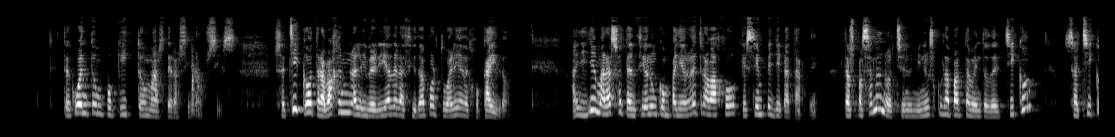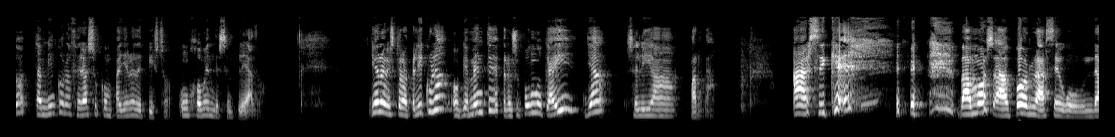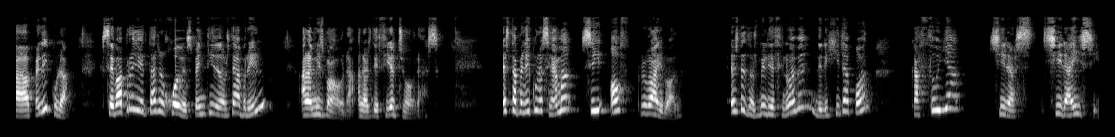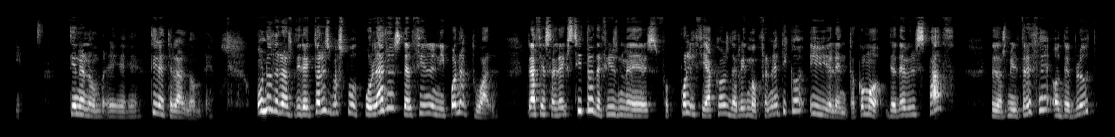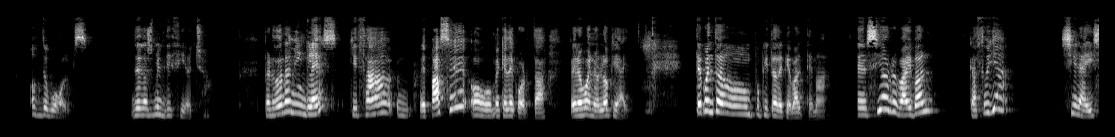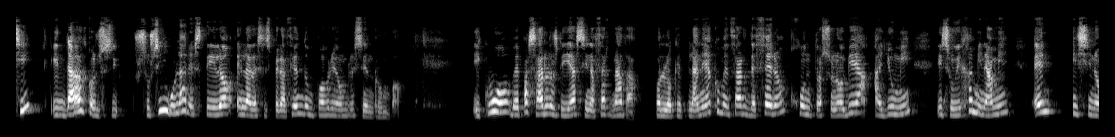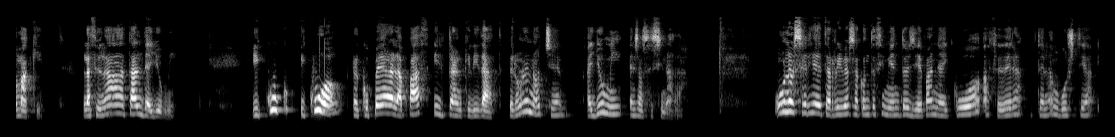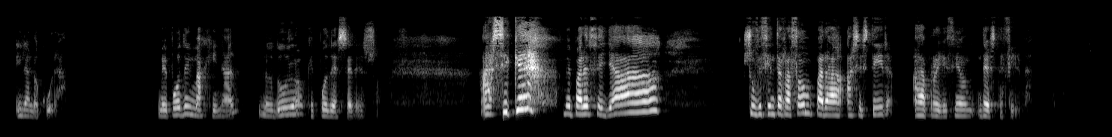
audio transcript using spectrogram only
Te cuento un poquito más de la sinopsis. Sachiko trabaja en una librería de la ciudad portuaria de Hokkaido. Allí llamará su atención un compañero de trabajo que siempre llega tarde. Tras pasar la noche en el minúsculo apartamento del chico, Sachiko también conocerá a su compañero de piso, un joven desempleado. Yo no he visto la película, obviamente, pero supongo que ahí ya se lía parda. Así que vamos a por la segunda película. Se va a proyectar el jueves 22 de abril a la misma hora, a las 18 horas. Esta película se llama Sea of Revival. Es de 2019, dirigida por Kazuya Shiraishi. Tiene, tiene tela el nombre. Uno de los directores más populares del cine nipón actual, gracias al éxito de filmes policíacos de ritmo frenético y violento, como The Devil's Path de 2013 o The Blood of the Wolves de 2018. Perdona mi inglés, quizá me pase o me quede corta, pero bueno, lo que hay. Te cuento un poquito de qué va el tema. En Sea Revival, Kazuya Shiraishi indaga con su singular estilo en la desesperación de un pobre hombre sin rumbo. Ikuo ve pasar los días sin hacer nada, por lo que planea comenzar de cero junto a su novia Ayumi y su hija Minami en Ishinomaki, la ciudad natal de Ayumi. Ikuo recupera la paz y tranquilidad, pero una noche Ayumi es asesinada. Una serie de terribles acontecimientos llevan a Ikuo a ceder ante la angustia y la locura. Me puedo imaginar lo duro que puede ser eso. Así que me parece ya suficiente razón para asistir a la proyección de este filme.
